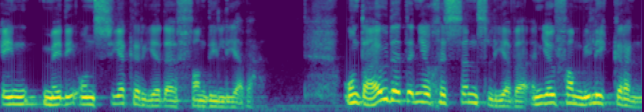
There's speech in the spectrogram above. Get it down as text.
en met die onsekerhede van die lewe. Onthou dit in jou gesinslewe, in jou familiekring,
